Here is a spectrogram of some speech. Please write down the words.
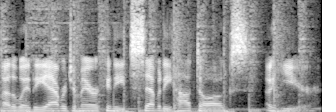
By the way, the average American eats 70 hot dogs a year.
